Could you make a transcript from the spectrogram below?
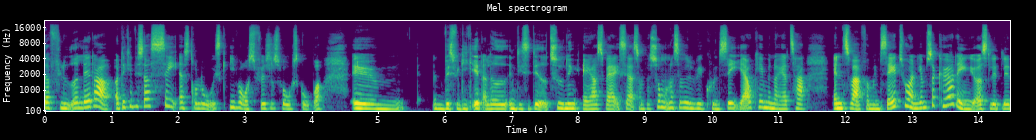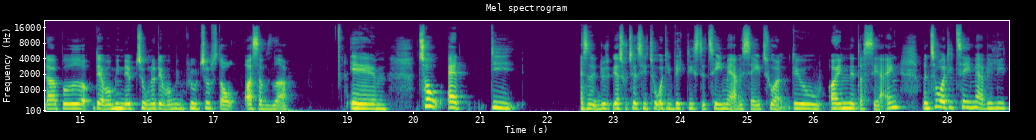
der flyder lettere. Og det kan vi så også se astrologisk i vores fødselshoroskoper. Øhm, hvis vi gik ind og lavede en decideret tydning af os hver især som personer, så ville vi kunne se, ja okay, men når jeg tager ansvar for min Saturn, jamen så kører det egentlig også lidt lettere, både der hvor min Neptun og der hvor min Pluto står, og så videre. Øhm, to af de, altså jeg skulle til at sige to af de vigtigste temaer ved Saturn, det er jo øjnene, der ser, ikke? Men to af de temaer, vi lige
